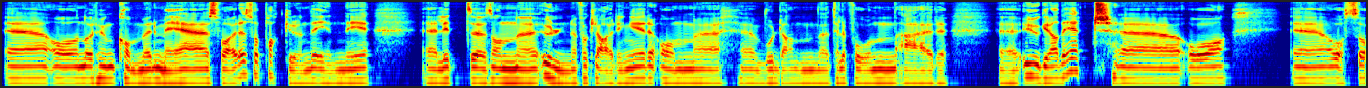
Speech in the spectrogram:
og når hun kommer med svaret, så pakker hun det inn i litt sånn ulne forklaringer om hvordan telefonen er ugradert. og Eh, også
